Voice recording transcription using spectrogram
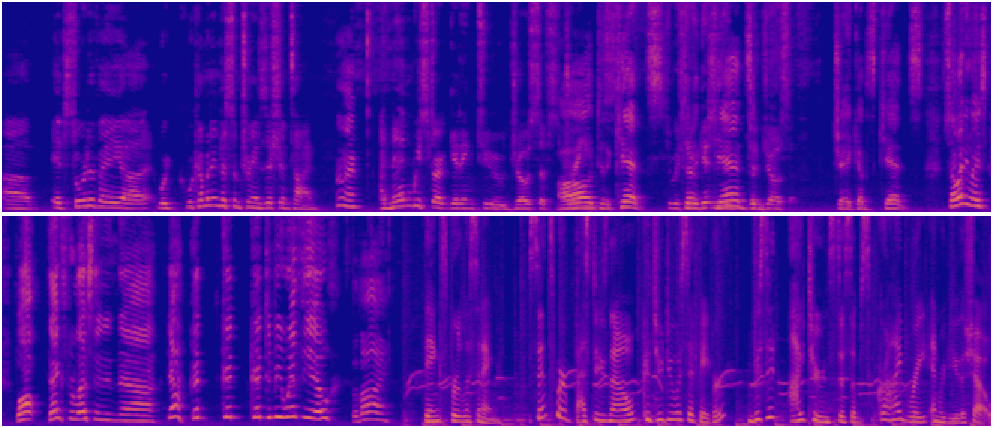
Um, it's sort of a uh, we're we're coming into some transition time, Okay. and then we start getting to Joseph's. Oh, dreams. to the kids. So we to the getting kids to, to of Joseph. Jacob's kids. So, anyways, well, thanks for listening, and uh, yeah, good, good, good to be with you. Bye bye. Thanks for listening. Since we're besties now, could you do us a favor? Visit iTunes to subscribe, rate, and review the show.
